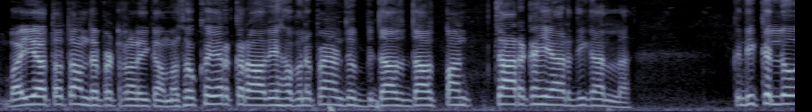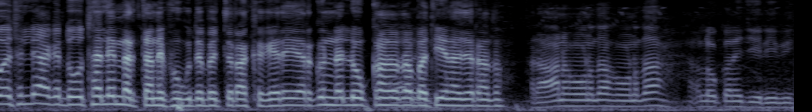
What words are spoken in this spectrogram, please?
ਬਾਈ ਆ ਤਾਂ ਧੰਦੇ ਪਿੱਟਣ ਵਾਲੀ ਕੰਮ ਆ। ਸੁੱਖ ਯਾਰ ਕਰਾ ਦੇ ਹਵਨ ਭੈਣ ਚੋ 10 10 5 4000 ਦੀ ਗੱਲ ਆ। ਕਦੀ ਕਿਲੋ ਇੱਥੇ ਲਿਆ ਕੇ ਦੋ ਥੈਲੇ ਮਿਰਚਾਂ ਦੇ ਫੂਕ ਦੇ ਵਿੱਚ ਰੱਖ ਗਏ ਰੇ ਯਾਰ ਕੋਈ ਨ- ਲੋਕਾਂ ਦਾ ਤਾਂ ਬਚੀ ਨਜ਼ਰਾਂ ਤੋਂ। ਹੈਰਾਨ ਹੋਣ ਦਾ ਹੋਣ ਦਾ ਲੋਕਾਂ ਨੇ ਜੀਰੀ ਵੀ।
